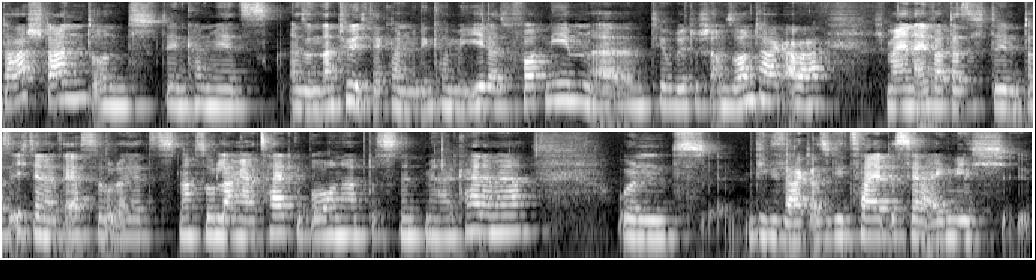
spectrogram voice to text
da stand und den kann mir jetzt, also natürlich, der kann, den kann mir jeder sofort nehmen, äh, theoretisch am Sonntag, aber ich meine einfach, dass ich den, dass ich den als erste oder jetzt nach so langer Zeit gebrochen habe, das nimmt mir halt keiner mehr. Und wie gesagt, also die Zeit ist ja eigentlich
